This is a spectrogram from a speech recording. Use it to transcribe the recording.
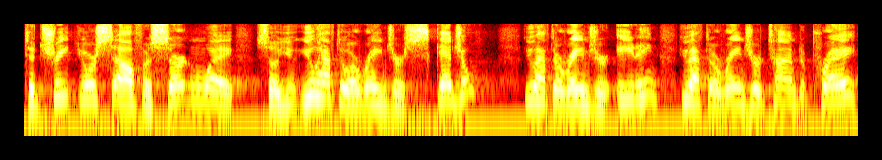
to treat yourself a certain way. So you, you have to arrange your schedule. You have to arrange your eating. You have to arrange your time to pray.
